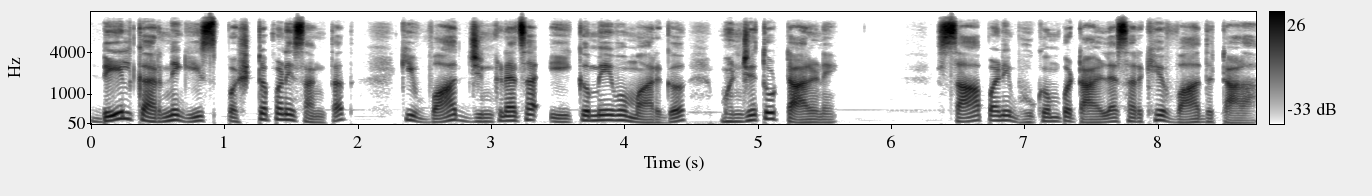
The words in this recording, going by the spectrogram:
डेल कार्नेगी स्पष्टपणे सांगतात की वाद जिंकण्याचा एकमेव मार्ग म्हणजे तो टाळणे. साप आणि भूकंप टाळल्यासारखे वाद टाळा.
